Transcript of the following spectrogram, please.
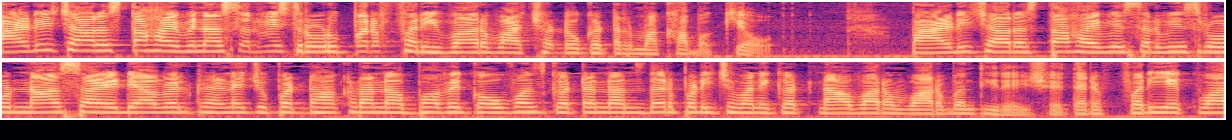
પારડી ચાર રસ્તા હાઈવેના સર્વિસ રોડ ઉપર ફરીવાર વાછરડો ગટરમાં ખાબક્યો. પારડી ચાર રસ્તા હાઈવે સર્વિસ રોડના સાઈડે આવેલ ડ્રેનેજ ઉપર ઢાંકણાના અભાવે ગૌવંશ ગટરના અંદર પડી જવાની ઘટના વારંવાર બનતી રહી છે. ત્યારે ફરી એકવાર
